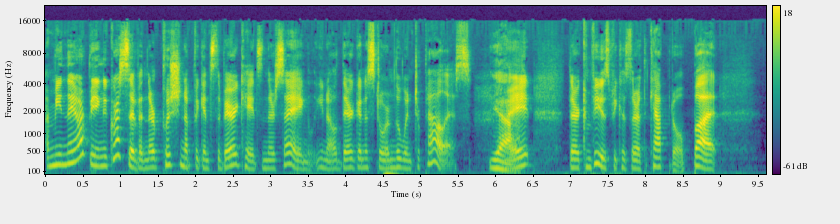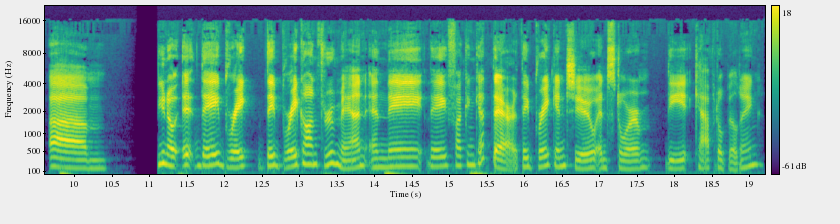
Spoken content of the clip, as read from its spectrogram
I mean, they are being aggressive and they're pushing up against the barricades and they're saying, you know, they're going to storm the Winter Palace. Yeah. Right? They're confused because they're at the Capitol. But, um, you know, it, they break they break on through, man, and they they fucking get there. They break into and storm the Capitol building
